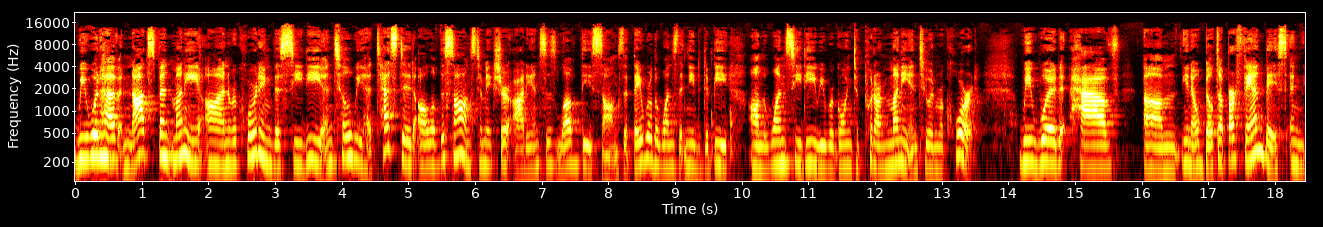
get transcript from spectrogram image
We would have not spent money on recording this CD until we had tested all of the songs to make sure audiences loved these songs, that they were the ones that needed to be on the one CD we were going to put our money into and record. We would have um, you know, built up our fan base and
